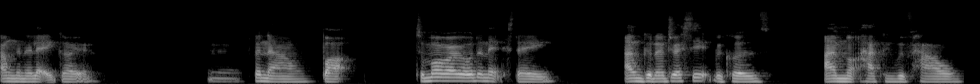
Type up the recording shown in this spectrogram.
I'm gonna let it go mm. for now. But tomorrow or the next day, I'm gonna address it because I'm not happy with how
